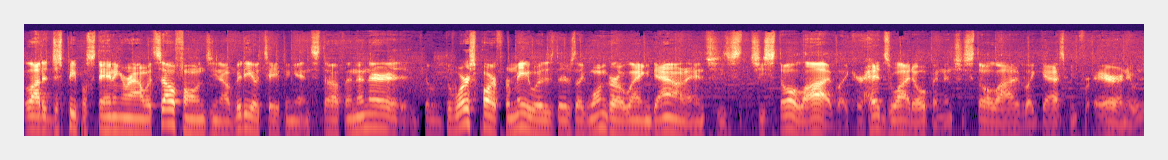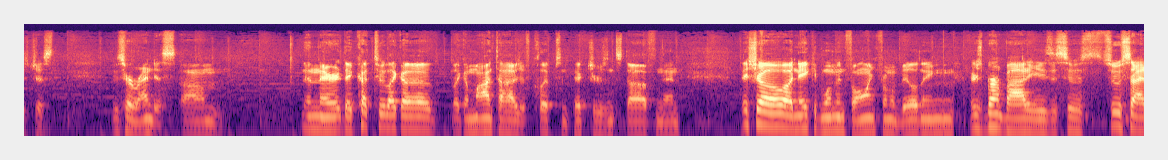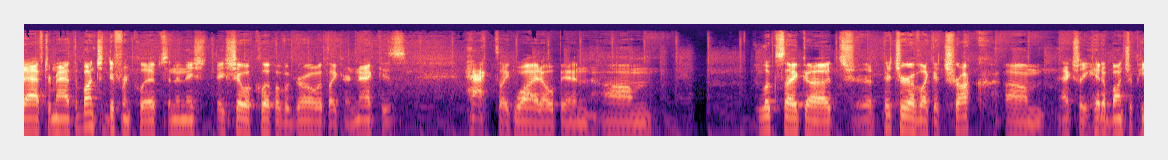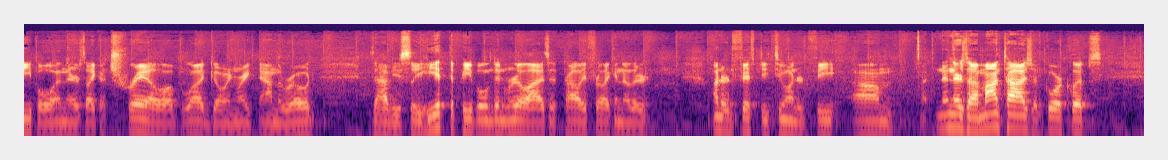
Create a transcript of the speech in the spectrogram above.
a lot of just people standing around with cell phones, you know, videotaping it and stuff. And then there, the, the worst part for me was there's like one girl laying down, and she's she's still alive, like her head's wide open, and she's still alive, like gasping for air, and it was just it was horrendous. Um, then they they cut to like a like a montage of clips and pictures and stuff, and then they show a naked woman falling from a building. There's burnt bodies, a suicide aftermath, a bunch of different clips, and then they sh- they show a clip of a girl with like her neck is hacked like wide open. Um, looks like a, tr- a picture of like a truck um, actually hit a bunch of people, and there's like a trail of blood going right down the road obviously he hit the people and didn't realize it probably for like another 150 200 feet um, and then there's a montage of gore clips.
